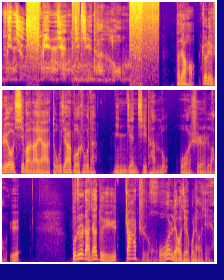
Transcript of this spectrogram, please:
民间民间奇谈录。大家好，这里是由喜马拉雅独家播出的《民间奇谈录》，我是老岳。不知大家对于扎纸活了解不了解呀？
